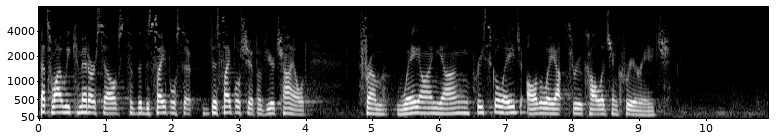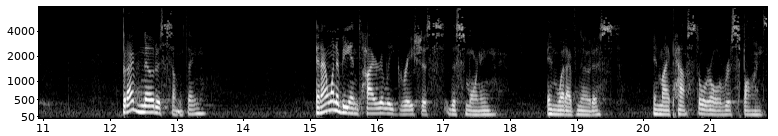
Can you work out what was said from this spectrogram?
That's why we commit ourselves to the discipleship of your child from way on young preschool age all the way up through college and career age. But I've noticed something, and I want to be entirely gracious this morning in what I've noticed in my pastoral response.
